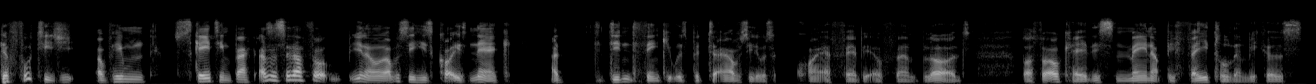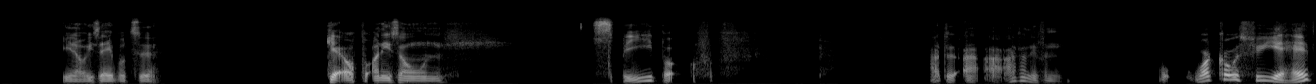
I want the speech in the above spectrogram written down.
the footage of him skating back. As I said, I thought you know obviously he's cut his neck didn't think it was, but obviously there was quite a fair bit of um, blood. But I thought, okay, this may not be fatal then because you know, he's able to get up on his own speed, but I don't, I, I don't even. What goes through your head?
